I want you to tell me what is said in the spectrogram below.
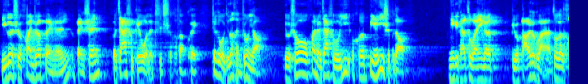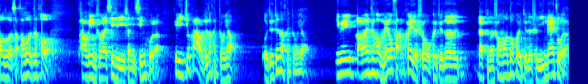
一个是患者本人本身和家属给我的支持和反馈。这个我觉得很重要。有时候患者家属意和病人意识不到，你给他做完一个，比如拔了个管，做个操作小操作之后，他会跟你说：“谢谢医生，你辛苦了。”就一句话，我觉得很重要。我觉得真的很重要，因为拔完之后没有反馈的时候，我会觉得那可能双方都会觉得是应该做的，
